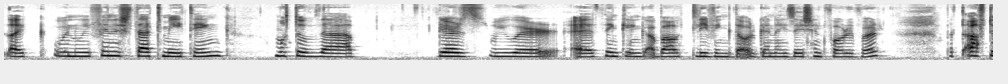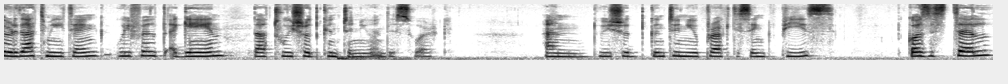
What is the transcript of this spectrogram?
like when we finished that meeting, most of the girls we were uh, thinking about leaving the organization forever. But after that meeting, we felt again that we should continue in this work and we should continue practicing peace because it's still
